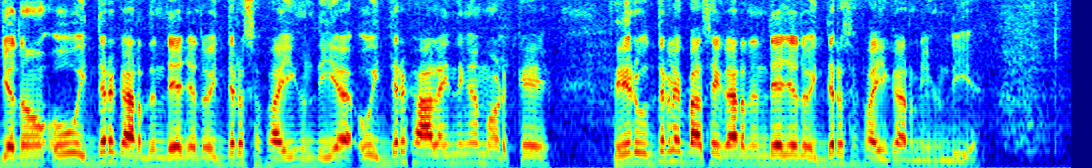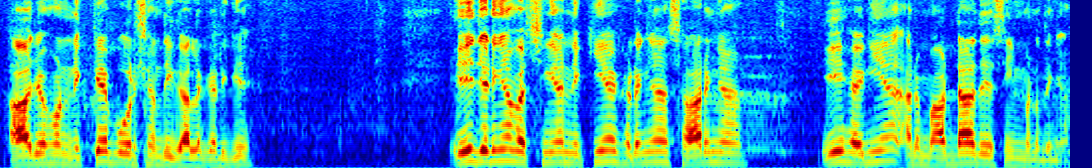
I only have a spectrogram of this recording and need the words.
ਜਦੋਂ ਉਹ ਇੱਧਰ ਕਰ ਦਿੰਦੇ ਆ, ਜਦੋਂ ਇੱਧਰ ਸਫ਼ਾਈ ਹੁੰਦੀ ਆ, ਉਹ ਇੱਧਰ ਖਾ ਲੈਂਦੀਆਂ ਮੁੜ ਕੇ, ਫਿਰ ਉਧਰਲੇ ਪਾਸੇ ਕਰ ਦਿੰਦੇ ਆ, ਜਦੋਂ ਇੱਧਰ ਸਫ਼ਾਈ ਕਰਨੀ ਹੁੰਦੀ ਆ। ਆ ਜੋ ਹੁਣ ਨਿੱਕੇ ਪੋਰਸ਼ਨ ਦੀ ਗੱਲ ਕਰੀਏ। ਇਹ ਜਿਹੜੀਆਂ ਵੱਛੀਆਂ ਨਿੱਕੀਆਂ ਖੜੀਆਂ ਸਾਰੀਆਂ, ਇਹ ਹੈਗੀਆਂ ਅਰਮਾਡਾ ਦੇ ਸੀਮਣ ਦੀਆਂ।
